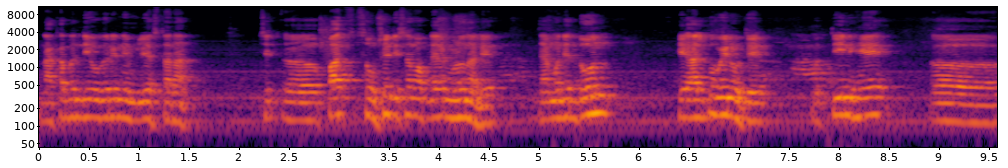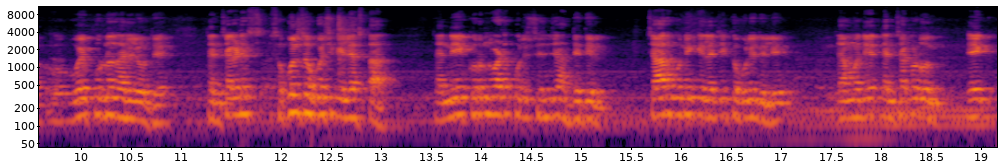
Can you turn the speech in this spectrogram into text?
नाकाबंदी वगैरे नेमली असताना पाच संशयित इसम आपल्याला मिळून आले. त्यामध्ये दोन हे अल्पवयीन होते व तीन हे वय पूर्ण झालेले होते. त्यांच्याकडे स- सखोल चौकशी केली असता त्यांनी कुरुंदवाडा पोलीस स्टेशनच्या हद्दीतील चार गुन्हे केल्याची कबुली दिली. त्यामध्ये त्यांच्याकडून एक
